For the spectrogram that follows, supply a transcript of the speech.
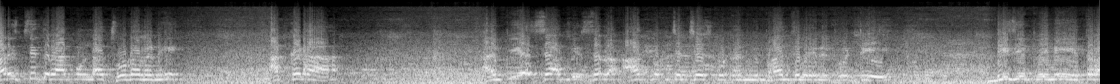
పరిస్థితి రాకుండా చూడాలని అక్కడ ఐపీఎస్ ఆఫీసర్ ఆత్మహత్య చేసుకోవడానికి బాధ్యులైనటువంటి డీజీపీని ఇతర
